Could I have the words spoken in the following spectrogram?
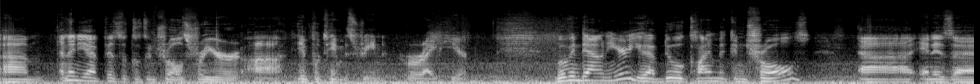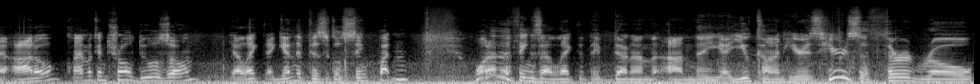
Um, and then you have physical controls for your uh, infotainment screen right here. Moving down here you have dual climate controls uh, it is a auto climate control dual zone I like again the physical sync button. One of the things I like that they've done on the on the uh, Yukon here is here's the third row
